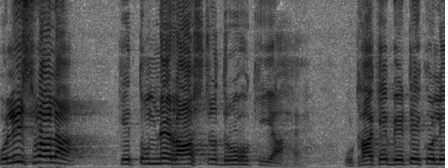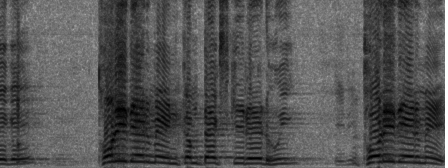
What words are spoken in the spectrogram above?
पुलिस वाला, कि तुमने राष्ट्रद्रोह किया है। उठा के बेटे को ले गए। थोड़ी देर में इनकम टैक्स की रेड हुई। थोड़ी देर में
